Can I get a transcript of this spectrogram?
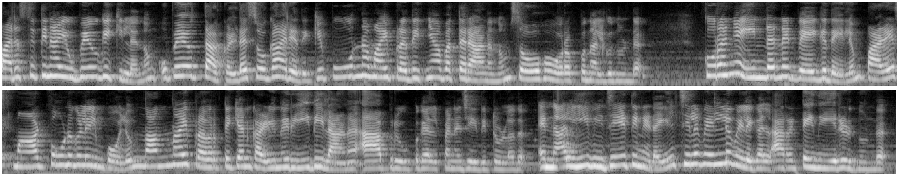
പരസ്യത്തിനായി ഉപയോഗിക്കില്ലെന്നും ഉപയോക്താക്കളുടെ സ്വകാര്യതയ്ക്ക് പൂർണമായി പ്രതിജ്ഞാബദ്ധരാണെന്നും സോഹ ഉറപ്പു നൽകുന്നുണ്ട്. കുറഞ്ഞ ഇന്റർനെറ്റ് വേഗതയിലും പഴയ സ്മാർട്ട് ഫോണുകളിലും പോലും നന്നായി പ്രവർത്തിക്കാൻ കഴിയുന്ന രീതിയിലാണ് ആപ്പ് രൂപകൽപ്പന ചെയ്തിട്ടുള്ളത്. എന്നാൽ ഈ വിജയത്തിനിടയിൽ ചില വെല്ലുവിളികൾ അറട്ടെ നേരിടുന്നുണ്ട്.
